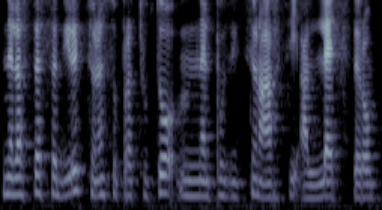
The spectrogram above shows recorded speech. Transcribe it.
nella stessa direzione, soprattutto mh, nel posizionarsi all'estero.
